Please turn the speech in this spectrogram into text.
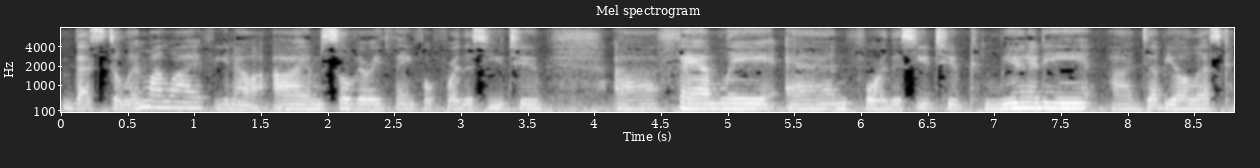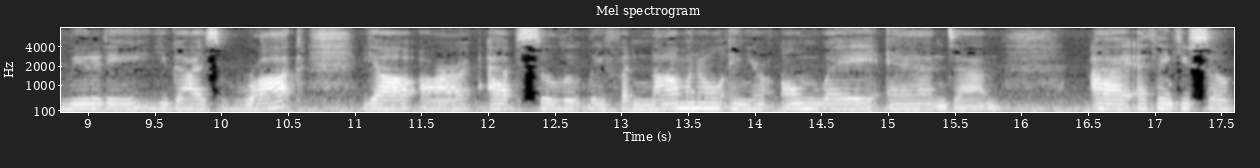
that's still in my life. You know, I am so very thankful for this YouTube uh, family and for this YouTube community, uh, WLS community. You guys rock. Y'all are absolutely phenomenal in your own way, and um, I, I thank you so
